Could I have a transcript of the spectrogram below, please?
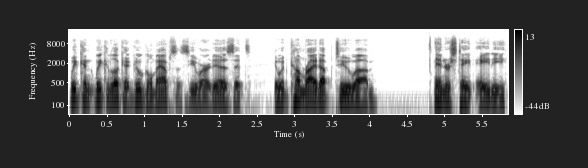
we can we can look at Google Maps and see where it is. It's it would come right up to um, Interstate 80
